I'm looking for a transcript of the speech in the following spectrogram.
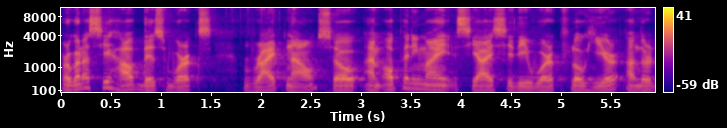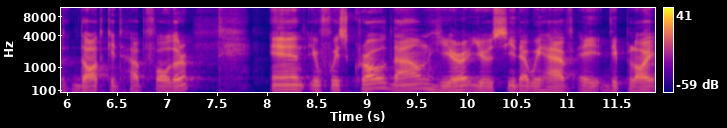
We're gonna see how this works right now. So I'm opening my CI/CD workflow here under the .github folder. And if we scroll down here, you see that we have a deploy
